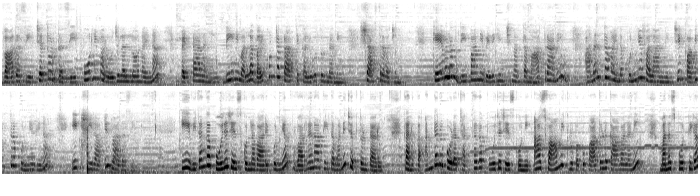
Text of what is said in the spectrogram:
ద్వాదశి చతుర్దశి పూర్ణిమ రోజులలోనైనా పెట్టాలని దీనివల్ల వైకుంఠ ప్రాప్తి కలుగుతుందని శాస్త్రవచనం. కేవలం దీపాన్ని వెలిగించినంత మాత్రానే అనంతమైన పుణ్యఫలాన్నిచ్చే పవిత్ర పుణ్యదినం ఈ క్షీరాబ్ది ద్వాదశి. ఈ విధంగా పూజ చేసుకున్న వారి పుణ్యం వర్ణనాతీతమని చెప్తుంటారు. కనుక అందరూ కూడా చక్కగా పూజ చేసుకొని ఆ స్వామి కృపకు పాత్రలు కావాలని మనస్ఫూర్తిగా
